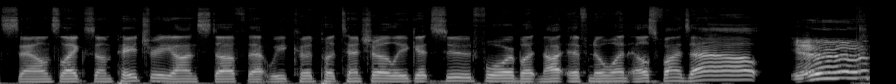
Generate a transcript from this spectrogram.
Sounds like some Patreon stuff that we could potentially get sued for, but not if no one else finds out. Yeah.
